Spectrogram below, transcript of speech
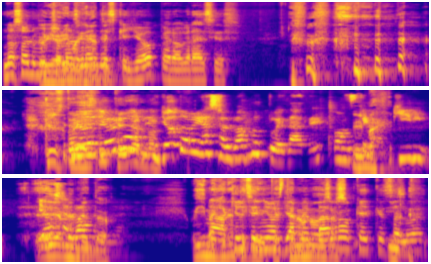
No son mucho más grandes que yo, pero gracias. que ustedes yo, que yo, no. yo todavía salvando tu edad, ¿eh? Con tranquilo. Yo salvando. Oye, imagínate aquí el señor ya me embarró que hay que salvar.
